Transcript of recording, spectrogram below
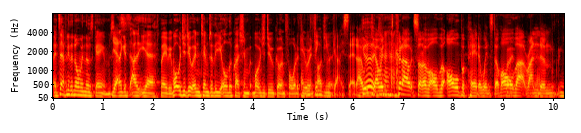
It's definitely the norm in those games. Yes. I think it's uh, yeah, maybe. What would you do in terms of the older question? What would you do going forward if you were in charge you of it? guys said. I would, I would cut out sort of all the all the pay to win stuff, all Right. that random,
